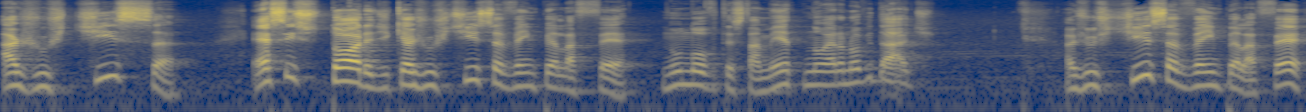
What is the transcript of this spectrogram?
a justiça essa história de que a justiça vem pela fé no Novo Testamento não era novidade. A justiça vem pela fé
